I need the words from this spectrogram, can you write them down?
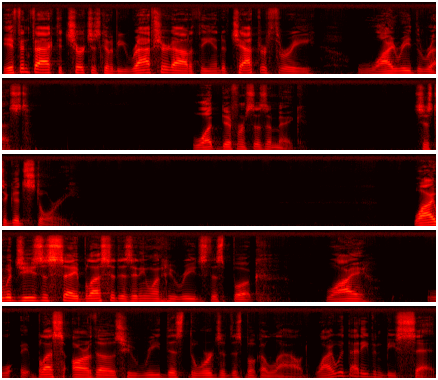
If, in fact, the church is going to be raptured out at the end of chapter 3, why read the rest? What difference does it make? It's just a good story. Why would Jesus say, Blessed is anyone who reads this book? Why? Blessed are those who read this, the words of this book aloud. Why would that even be said?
